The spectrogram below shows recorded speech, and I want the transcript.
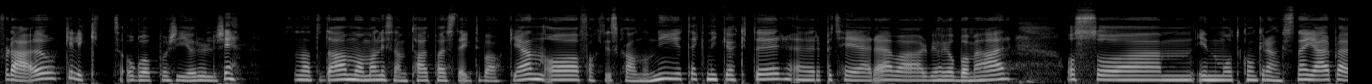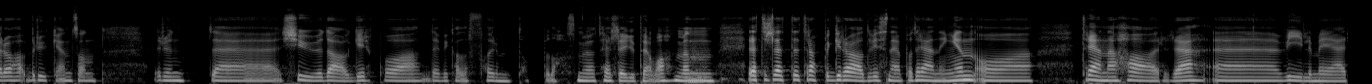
For det er jo ikke likt å gå på ski og rulleski. Sånn at da må man liksom ta et par steg tilbake igjen og faktisk ha noen nye teknikkøkter. Eh, repetere hva er det vi har jobba med her. Og så um, inn mot konkurransene. Jeg pleier å ha, bruke en sånn rundt eh, 20 dager på det vi kaller formtoppe, da, som er et helt eget tema. Men rett og slett trappe gradvis ned på treningen og trene hardere, eh, hvile mer.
